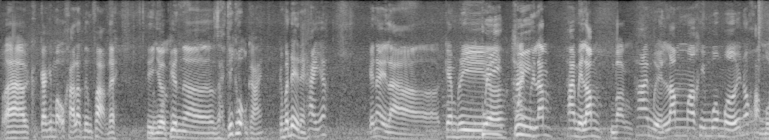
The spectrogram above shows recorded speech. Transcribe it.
và các cái mẫu khá là tương phản đây. Thì Đúng nhờ rồi. Kiên à, giải thích hộ cái. Cái vấn đề này hay nhá. Cái này là Camry Quy à, Quy 215 215 vâng. 215 à, khi mua mới nó khoảng 1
